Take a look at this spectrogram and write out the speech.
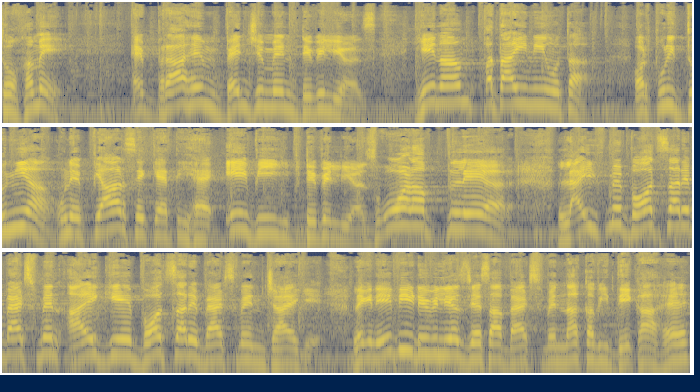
तो हमें इब्राहिम बेंजामिन डिविलियर्स, ये नाम पता ही नहीं होता। और पूरी दुनिया उन्हें प्यार से कहती है A B de Villiers what a player life में बहुत सारे बैट्समैन आएँगे, बहुत सारे बैट्समैन जाएँगे. लेकिन ए बी डिविलियर्स जैसा बैट्समैन ना कभी देखा है,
